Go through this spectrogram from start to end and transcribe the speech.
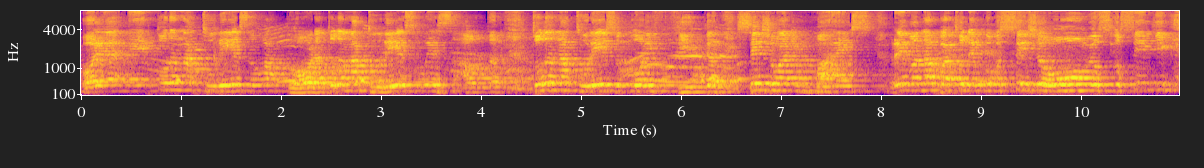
olha, é toda a natureza o adora, toda a natureza o exalta, toda a natureza o glorifica, sejam animais, seja homem, eu sei que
